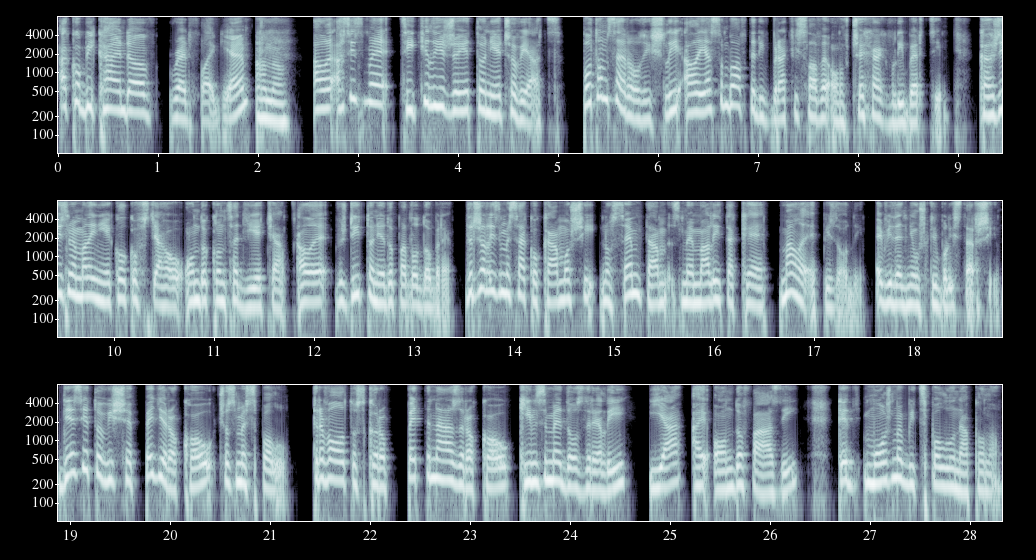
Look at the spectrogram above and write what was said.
Akoby kind of red flag, je? Áno. Ale asi sme cítili, že je to niečo viac. Potom sa rozišli, ale ja som bola vtedy v Bratislave, on v Čechách, v Liberci. Každý sme mali niekoľko vzťahov, on dokonca dieťa, ale vždy to nedopadlo dobre. Držali sme sa ako kamoši, no sem tam sme mali také malé epizódy. Evidentne už keď boli starší. Dnes je to vyše 5 rokov, čo sme spolu. Trvalo to skoro 15 rokov, kým sme dozreli, ja aj on do fázy, keď môžeme byť spolu naplno.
